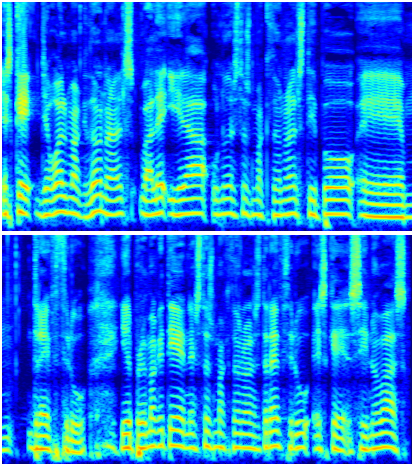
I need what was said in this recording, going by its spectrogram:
Es que llegó al McDonald's, ¿vale? Y era uno de estos McDonald's tipo drive-thru. Y el problema que tienen estos McDonald's drive-thru es que si no vas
